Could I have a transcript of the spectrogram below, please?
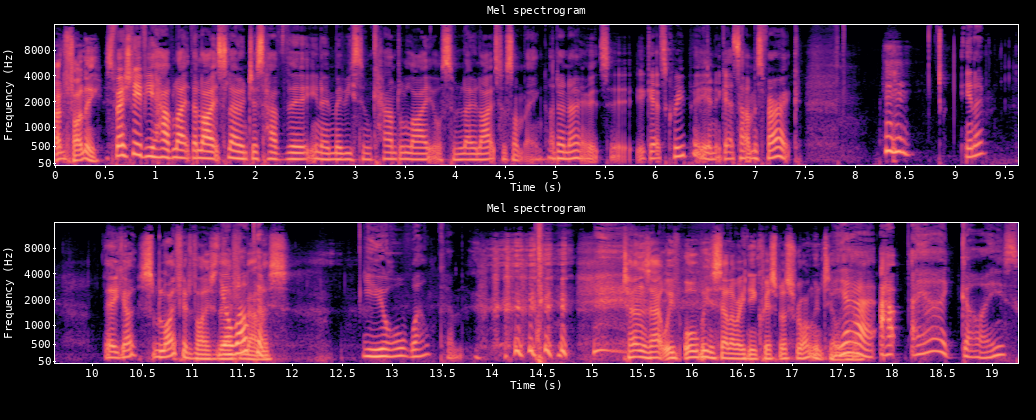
and funny. especially if you have like the lights low and just have the you know maybe some candlelight or some low lights or something i don't know it's it, it gets creepy and it gets atmospheric you know There you go. Some life advice there You're from welcome. Alice. You're welcome Turns out we've all been celebrating Christmas wrong until now. yeah uh, yeah guys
